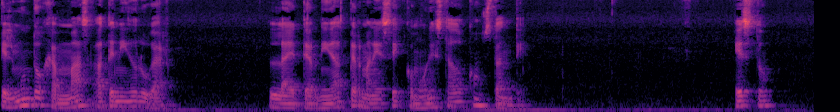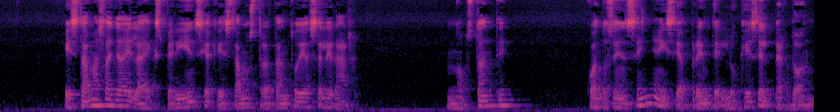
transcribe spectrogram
El mundo jamás ha tenido lugar. La eternidad permanece como un estado constante. Esto está más allá de la experiencia que estamos tratando de acelerar. No obstante, cuando se enseña y se aprende lo que es el perdón,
